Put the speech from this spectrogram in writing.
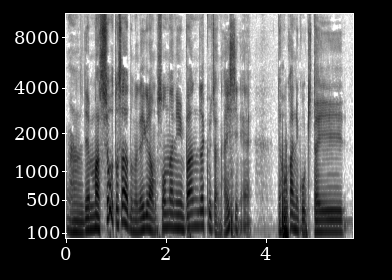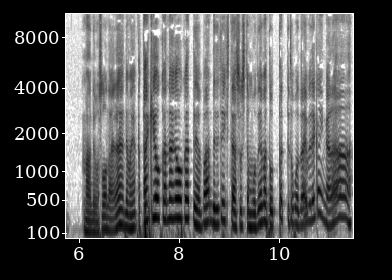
うん。で、まあ、ショートサードのレギュラーもそんなに盤石じゃないしね。で、他にこう期待、まあでもそうなんやな。でもやっぱ竹岡長岡ってバンで出てきた。そしてモデマ取ったってとこだいぶでかいんかな。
